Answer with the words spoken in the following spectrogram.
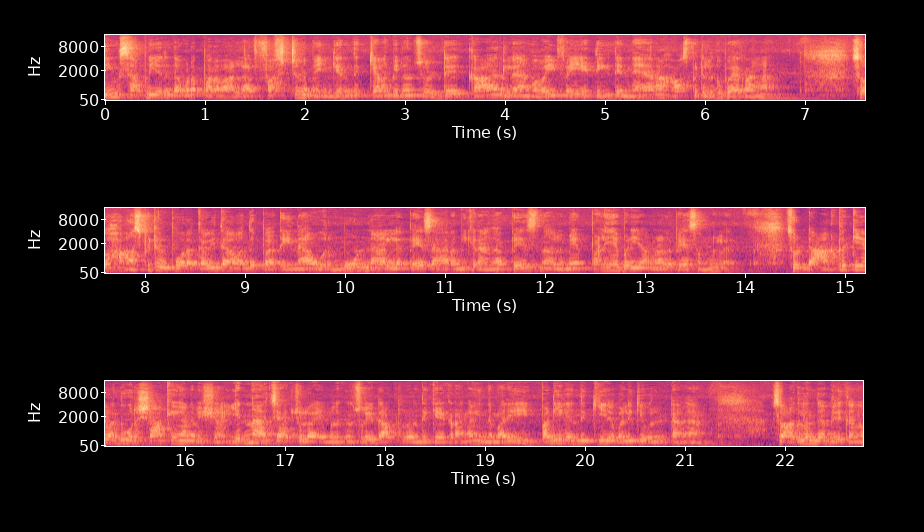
திங்ஸ் அப்படியே இருந்தால் கூட பரவாயில்ல. ஃபஸ்ட்டு நம்ம இங்கேருந்து கிளம்பிடணும்னு சொல்லிட்டு காரில் அவங்க ஒய்ஃபை ஏற்றிக்கிட்டு நேராக ஹாஸ்பிட்டலுக்கு போயிடுறாங்க. ஸோ ஹாஸ்பிட்டல் போகிற கவிதா வந்து பார்த்தீங்கன்னா ஒரு மூணு நாளில் பேச ஆரம்பிக்கிறாங்க. பேசினாலுமே பழையபடி அவங்களால பேச முடியல. ஸோ டாக்டருக்கே வந்து ஒரு ஷாக்கிங்கான விஷயம். என்ன ஆச்சு ஆக்சுவலாக இவங்களுக்குன்னு சொல்லி டாக்டர் வந்து கேட்குறாங்க இந்த மாதிரி படியிலேருந்து கீழே வலிக்க விழுந்துட்டாங்க. ஸோ அதுலேருந்து அப்படி இருக்காங்க.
